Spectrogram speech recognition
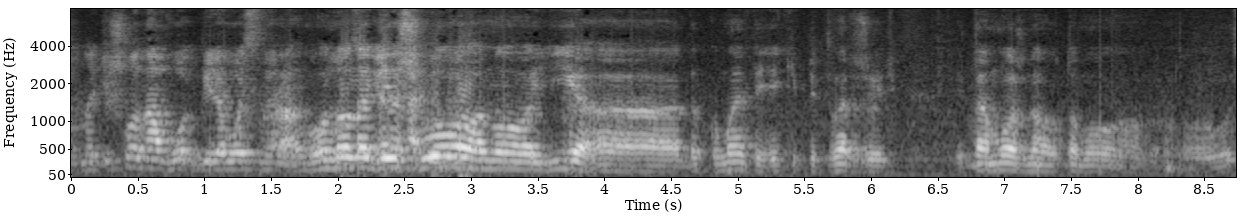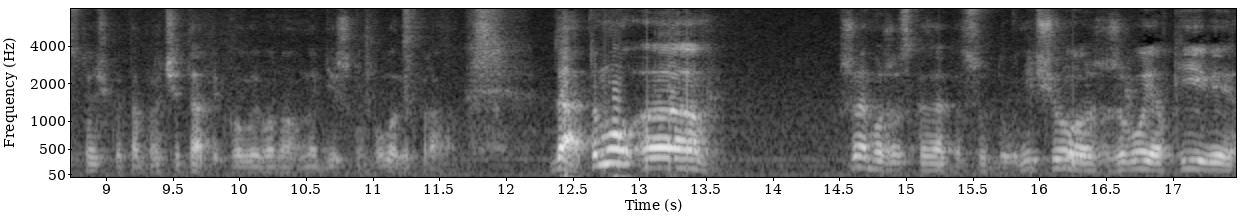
Ну, надійшло нам біля 8 ранку. Воно знаю, надійшло, воно є документи, які підтверджують, і там можна в тому листочку там прочитати, коли воно надійшло, було відправлено. Да, тому е, що я можу сказати суду? Нічого, живу я в Києві,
